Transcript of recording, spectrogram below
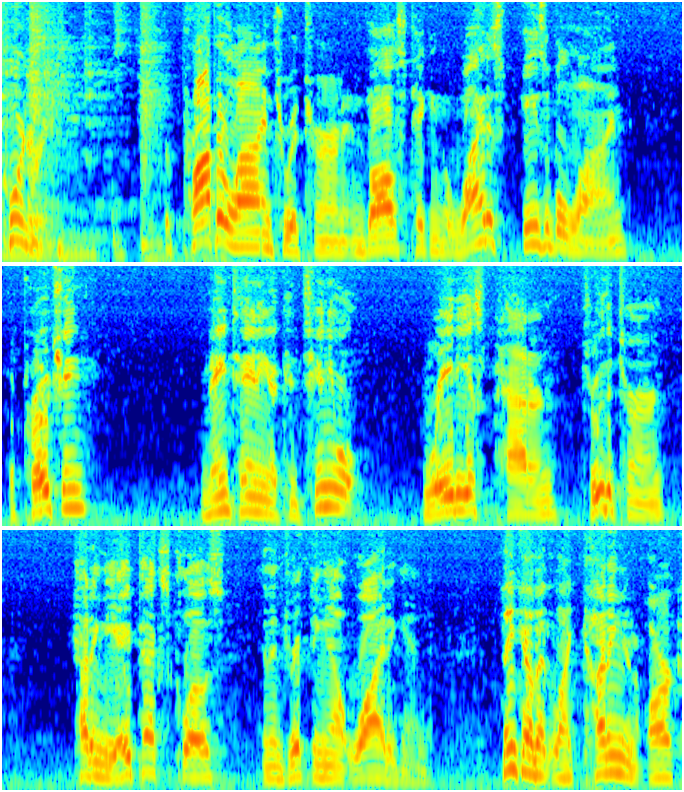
Cornering. The proper line through a turn involves taking the widest feasible line, approaching, maintaining a continual radius pattern through the turn, cutting the apex close, and then drifting out wide again. Think of it like cutting an arc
